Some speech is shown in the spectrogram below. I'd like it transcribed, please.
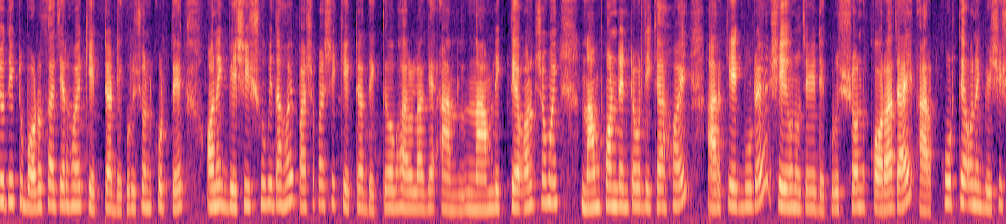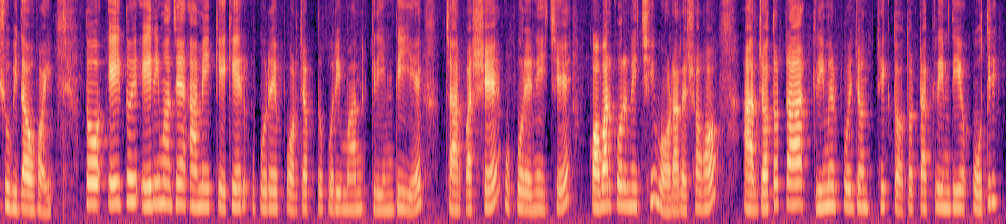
যদি একটু বড় সাইজের হয়, কেকটা ডেকোরেশন করতে অনেক বেশি সুবিধা হয়। পাশাপাশি কেকটা দেখতেও ভালো লাগে আর নাম লিখতে অনেক সময় নাম ফন্ডেন্টও লেখা হয় আর কেক বোর্ডে সেই অনুযায়ী ডেকোরেশন করা যায় আর করতে অনেক বেশি সুবিধাও হয়। তো এই তো এরই মাঝে আমি কেকের উপরে পর্যাপ্ত পরিমাণ ক্রিম দিয়ে চারপাশে উপরে নিচে কভার করে নিচ্ছি বর্ডারে সহ। আর যতটা ক্রিমের প্রয়োজন ঠিক ততটা ক্রিম দিয়ে অতিরিক্ত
